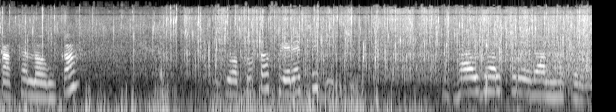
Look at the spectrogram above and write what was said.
কাঁচা লঙ্কা। যতটা পেরেছি দিচ্ছি। ঝাল ঝাল করে রান্না করব।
